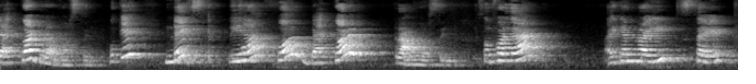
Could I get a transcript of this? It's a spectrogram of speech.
backward traversing okay next we have for backward traversing so for that I can write set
